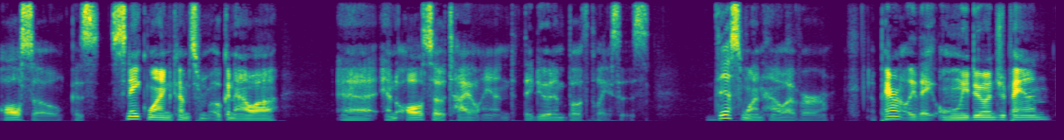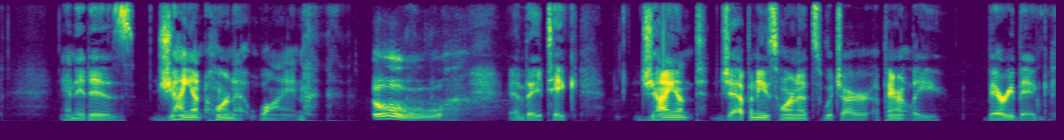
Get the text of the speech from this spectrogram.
also, because snake wine comes from Okinawa uh, and also Thailand. They do it in both places. This one, however, apparently they only do in Japan, and it is giant hornet wine. Oh. and they take giant Japanese hornets, which are apparently very big. I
